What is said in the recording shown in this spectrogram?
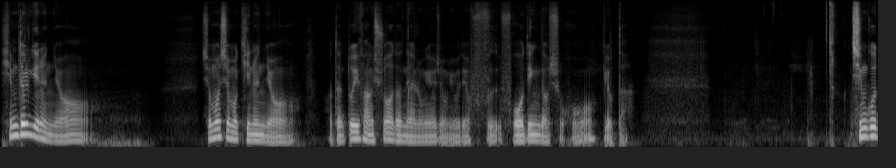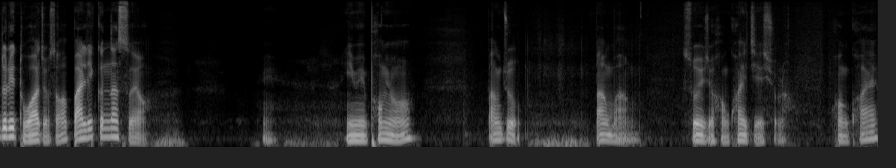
힘들기는요. 什么什么기는요. 어떤 对方说的内容有种有点否定的时候表达. 친구들이 도와줘서 빨리 끝났어요. 因为朋友帮助，所以就很快结束了，很快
